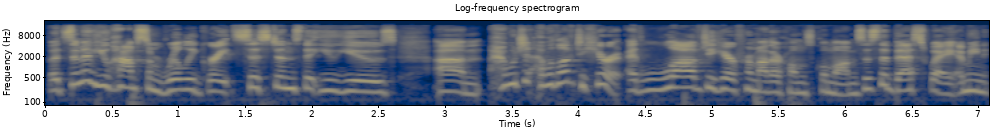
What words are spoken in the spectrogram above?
But some of you have some really great systems that you use. Um, I would, I would love to hear it. I'd love to hear from other homeschool moms. This is the best way. I mean,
